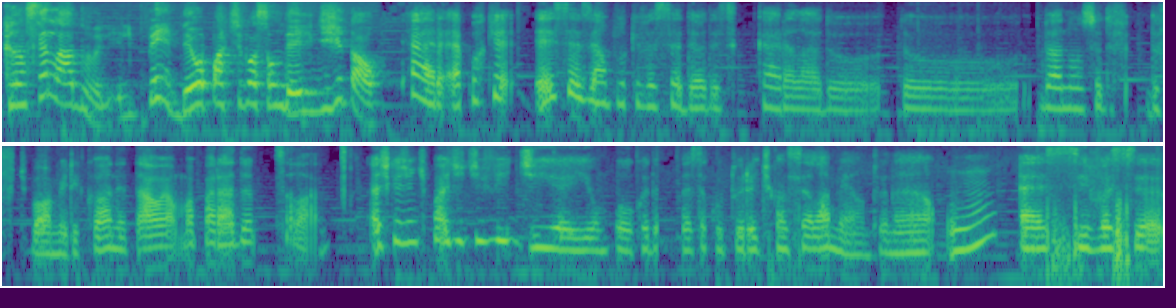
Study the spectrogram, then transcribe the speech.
cancelado, velho. Ele perdeu a participação dele digital. Cara, é porque esse exemplo que você deu desse cara lá do, do, do anúncio do, do futebol americano e tal é uma parada, sei lá. Acho que a gente pode dividir aí um pouco dessa cultura de cancelamento, né? Um é se você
